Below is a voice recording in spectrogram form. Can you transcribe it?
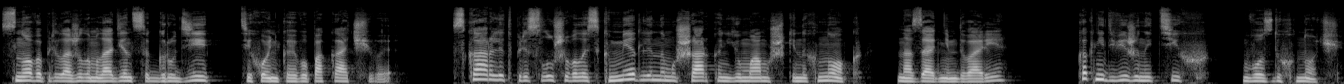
снова приложила младенца к груди, тихонько его покачивая. Скарлетт прислушивалась к медленному шарканью мамушкиных ног на заднем дворе, как недвижный тих воздух ночи.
